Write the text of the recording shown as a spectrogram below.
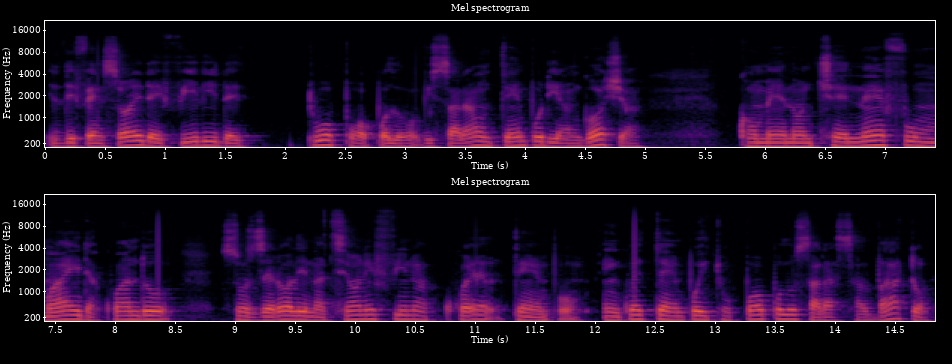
il difensore dei figli del tuo popolo, vi sarà un tempo di angoscia, come non ce ne fu mai da quando sorsero le nazioni fino a quel tempo. In quel tempo il tuo popolo sarà salvato,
